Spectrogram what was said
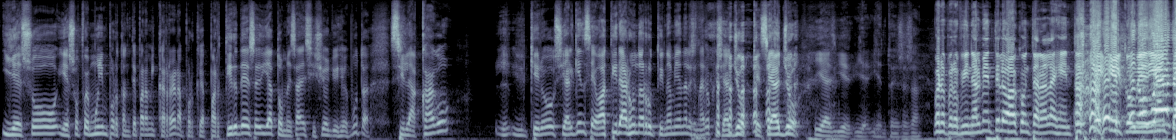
Y eso, y eso fue muy importante para mi carrera, porque a partir de ese día tomé esa decisión. Yo dije, puta, si la cago, quiero, si alguien se va a tirar una rutina mía en el escenario, que sea yo, que sea yo. Y, y- y- y entonces esa... Bueno, pero finalmente le voy a contar a la gente que el ¡Que no comediante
